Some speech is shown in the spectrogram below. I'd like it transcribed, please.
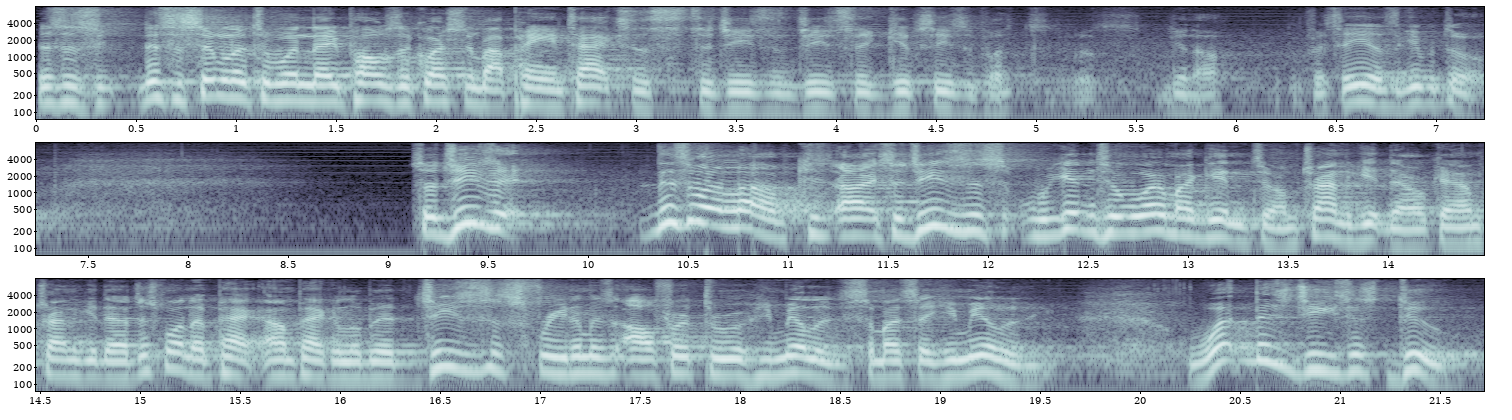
This is, this is similar to when they posed the question about paying taxes to Jesus. Jesus said, Give Caesar, but, you know, if it's his, give it to him. So Jesus, this is what I love. All right, so Jesus, we're getting to where am I getting to? I'm trying to get there. Okay, I'm trying to get there. I just want to unpack, unpack a little bit. Jesus' freedom is offered through humility. Somebody say humility. What does Jesus do?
